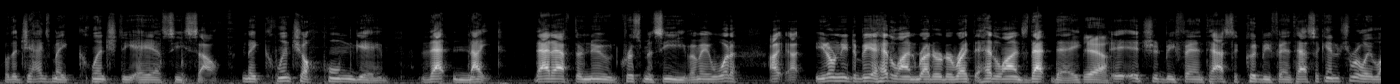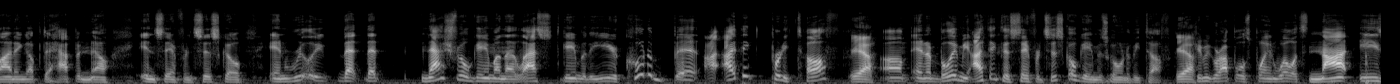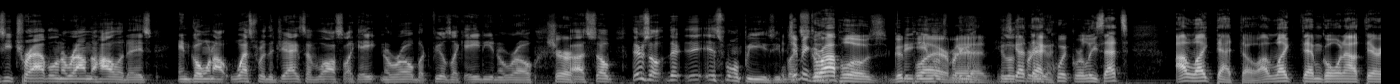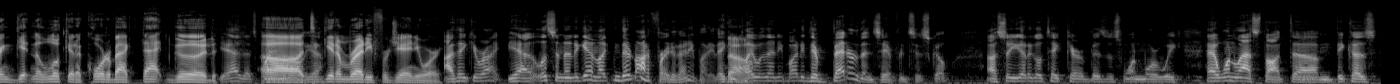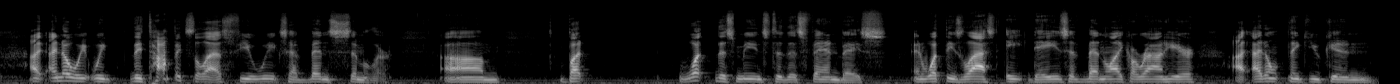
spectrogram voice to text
Well, the Jags may clinch the AFC South, may clinch a home game that night, that afternoon, Christmas Eve. I mean, what a. I, I, you don't need to be a headline writer to write the headlines that day. Yeah. It, it should be fantastic, could be fantastic, and it's really lining up to happen now in San Francisco. And really, that that Nashville game on that last game of the year could have been, I, I think, pretty tough. Yeah. Um, and uh, believe me, I think the San Francisco game is going to be tough. Yeah. Jimmy Garoppolo's playing well. It's not easy traveling around the holidays and going out west where the Jags have lost like eight in a row, but feels like 80 in a row. Sure. Uh, so there's a there, this won't be easy. Jimmy still. Garoppolo's good He- he looks player, good. man. He He's looks got that good. quick release. That's I like that though. I like them going out there and getting a look at a quarterback that good. Yeah, that's uh, well, to get them ready for January. I think you're right. Yeah, listen, and again, like they're not afraid of anybody. They can No. play with anybody. They're better than San Francisco. Uh, so you got to go take care of business one more week. Hey, one last thought, um, because I, I know we, we the topics the last few weeks have been similar, um, but what this means to this fan base and what these last eight days have been like around here. I, I don't think you can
